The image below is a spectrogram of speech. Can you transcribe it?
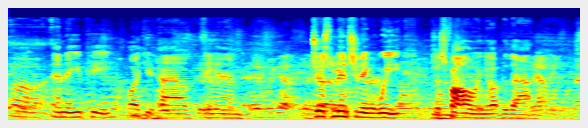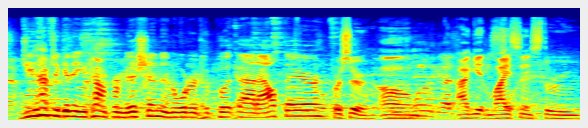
uh, an EP like you have, and just mentioning weak, just following up to that, do you have to get any kind of permission in order to put that out there? For sure. Um, I get licensed through.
